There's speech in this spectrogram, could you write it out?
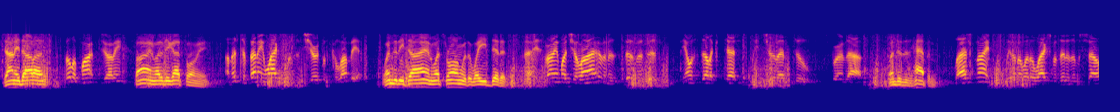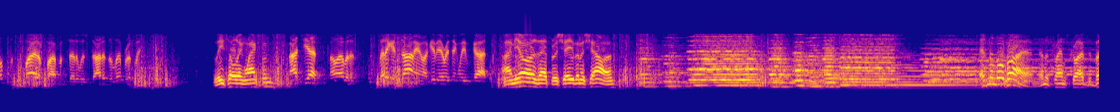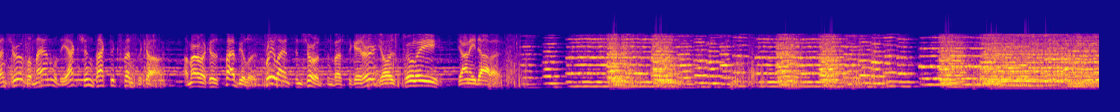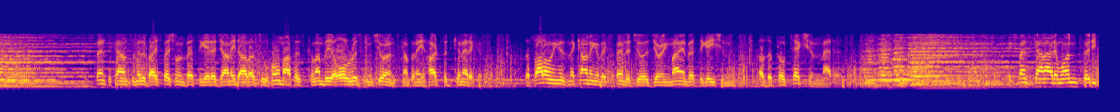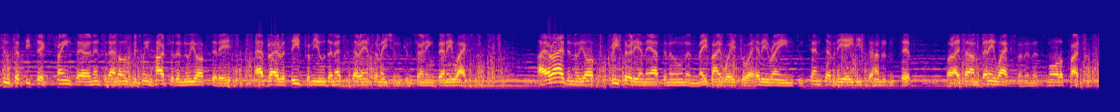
Johnny Dollar. Philip Martin, Johnny. Fine. What have you got for me? Uh, Mr. Benny Waxman's insured with Columbia. When did he die, and what's wrong with the way he did it? Uh, he's very much alive, and his business isn't. He owns delicatessen. We insure that, too. It's burned out. When did it happen? Last night. We don't know whether Waxman did it himself, but the fire department said it was started deliberately. Police holding Waxman? Not yet. No evidence. Better get down here, and I'll give you everything we've got. I'm yours after a shave and a shower. Edmund O'Brien in a transcribed adventure of the man with the action packed expense account. America's fabulous freelance insurance investigator. Yours truly, Johnny Dollar. Expense account submitted by Special Investigator Johnny Dollar to Home Office, Columbia All Risk Insurance Company, Hartford, Connecticut. The following is an accounting of expenditures during my investigation of the protection matter. Expense account item one, 3256, train fare and incidentals between Hartford and New York City after I received from you the necessary information concerning Benny Waxman. I arrived in New York at 3.30 in the afternoon and made my way through a heavy rain to 1078 East 105th, where I found Benny Waxman in a small apartment.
